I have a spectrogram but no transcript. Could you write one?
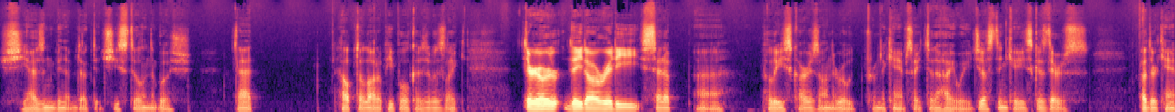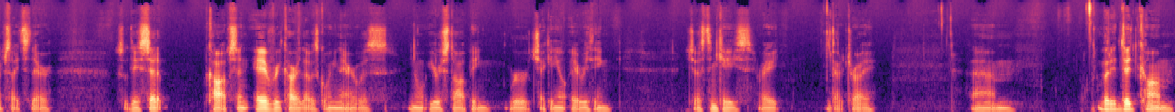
she hasn't been abducted, she's still in the bush, that helped a lot of people because it was like they're they'd already set up uh, police cars on the road from the campsite to the highway just in case because there's other campsites there. So they set up cops and every car that was going there was you know you're stopping we're checking out everything just in case right? Gotta try. Um, but it did calm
